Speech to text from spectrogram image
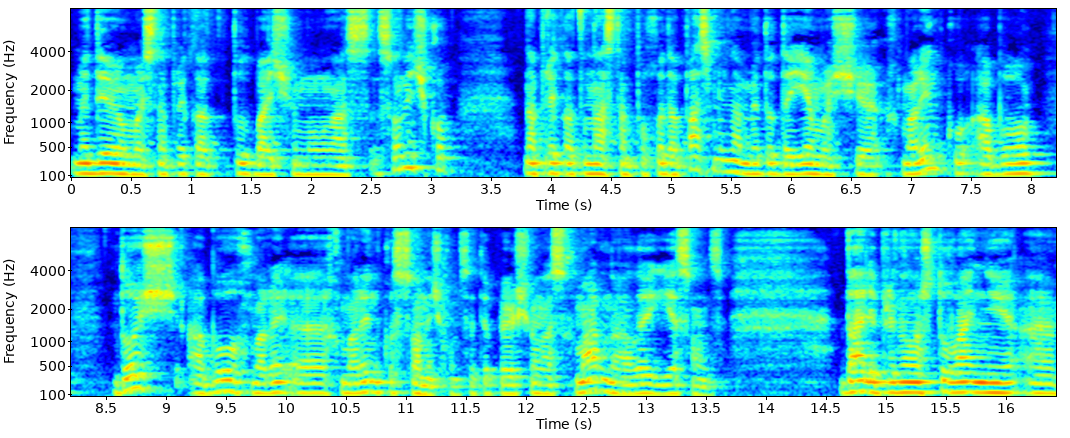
Ми дивимося, наприклад, тут бачимо у нас сонечко. Наприклад, у нас там погода пасмурна, ми додаємо ще хмаринку або дощ, або е, хмаринку з сонечком. Це типу, якщо у нас хмарно, але є сонце. Далі при налаштуванні, е,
